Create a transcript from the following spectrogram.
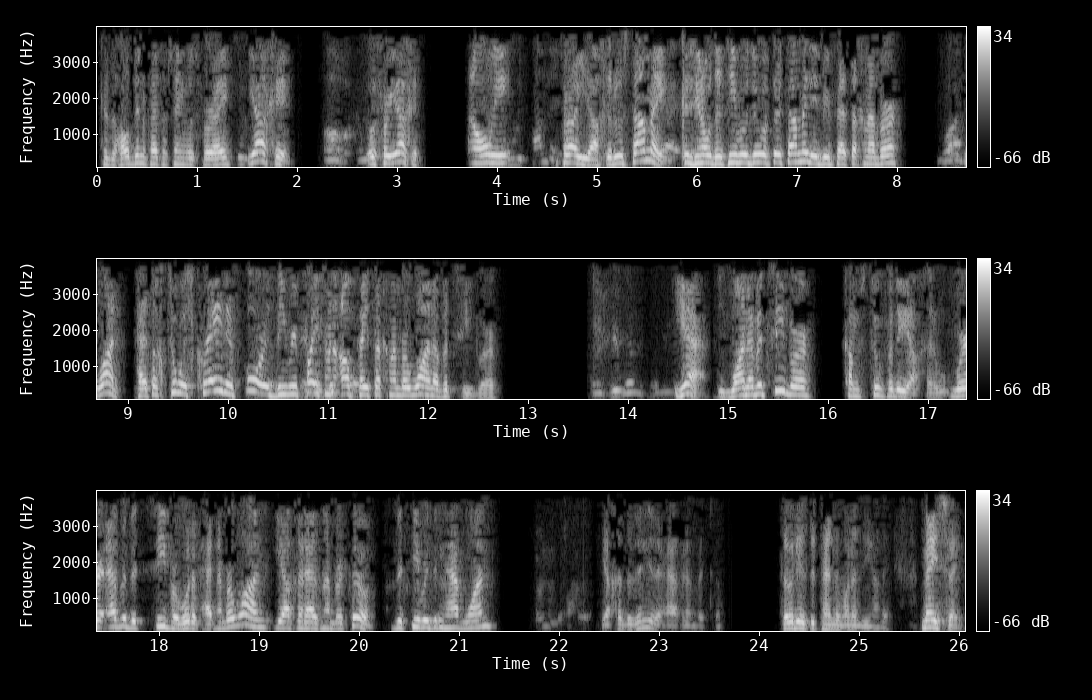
Because the whole din of Pesach Sheni was for a Yachid. Oh, was for Yachid. Only for a Yachid who's Tameh. Because you know what the people do if they're Tameh? They bring Pesach number one. one. Pesach two was created for the replacement of Pesach number one of a Tzibur. Yeah, one of a Tzibur comes two for the Yachid. Wherever the Tzibur would have had number one, Yachid has number two. The Tzibur didn't have one, Yachid doesn't either have number two. So it is dependent one on the other. May say,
